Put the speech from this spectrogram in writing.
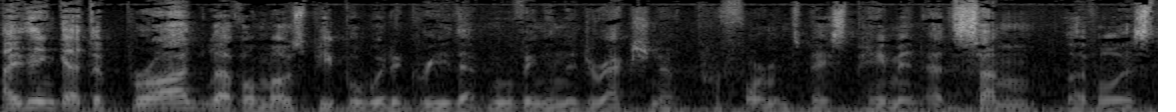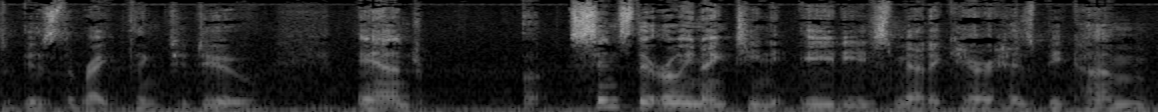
I think at the broad level, most people would agree that moving in the direction of performance based payment at some level is, is the right thing to do. And since the early 1980s, Medicare has become,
